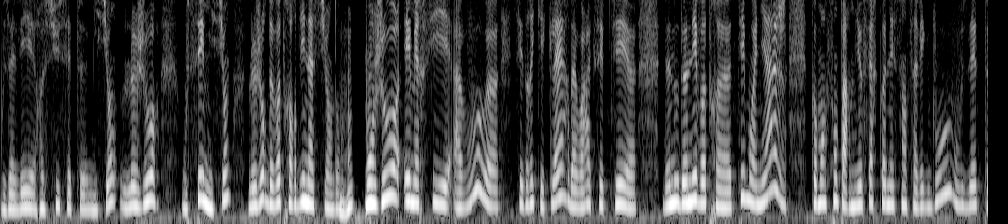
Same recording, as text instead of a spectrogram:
Vous avez reçu cette mission le jour, ou ces missions, le jour de votre ordination. Donc, Mhm. bonjour et merci à vous, euh, Cédric et Claire, d'avoir accepté euh, de nous donner votre euh, témoignage. Commençons par mieux faire connaissance avec vous. Vous êtes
